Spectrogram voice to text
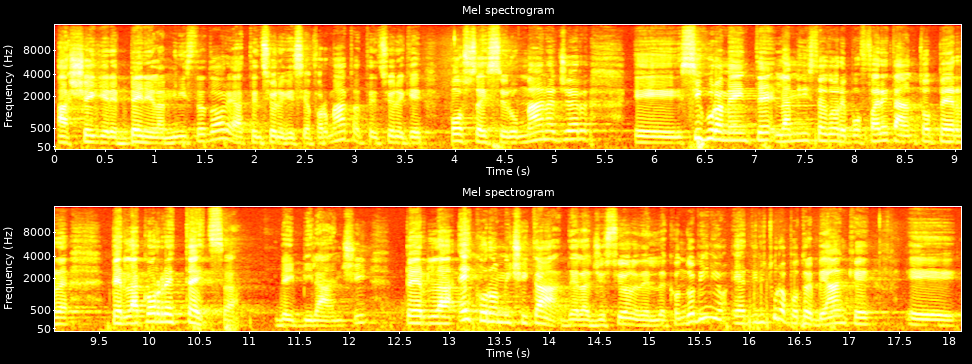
a scegliere bene l'amministratore, attenzione che sia formato, attenzione che possa essere un manager. e sicuramente l'amministratore può fare tanto per, per la correttezza dei bilanci, per la economicità della gestione del condominio e addirittura potrebbe anche, eh,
